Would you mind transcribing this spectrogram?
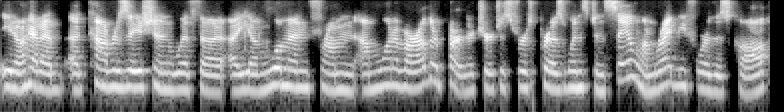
you know, had a, a conversation with a, a young woman from um, one of our other partner churches, First Pres Winston Salem, right before this call.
